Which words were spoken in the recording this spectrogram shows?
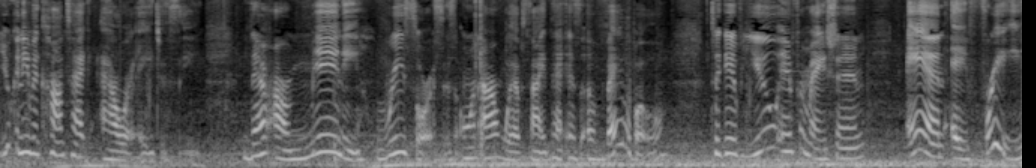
you can even contact our agency. There are many resources on our website that is available to give you information and a free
